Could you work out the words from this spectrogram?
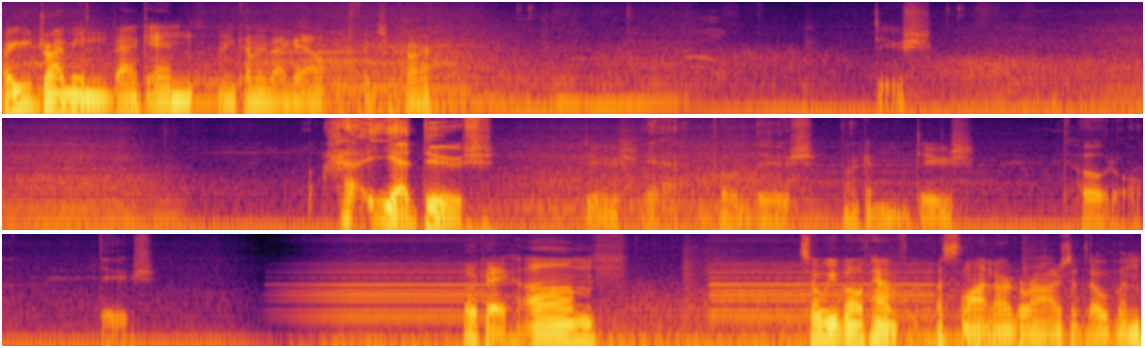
Are you driving back in and coming back out to fix your car? Douche. yeah, douche. Douche. Yeah, total douche. Fucking douche. Total douche. Okay, um. So we both have a slot in our garage that's open.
